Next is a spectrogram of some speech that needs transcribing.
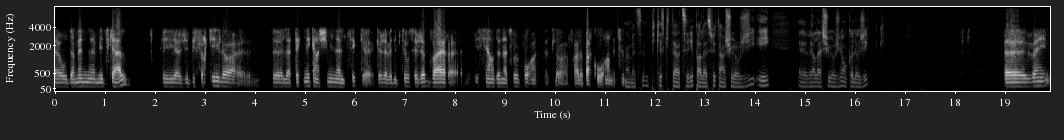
euh, au domaine médical. Et j'ai bifurqué là, de la technique en chimie analytique que j'avais débuté au Cégep vers les sciences de nature pour ensuite faire le parcours en médecine. En médecine. Puis qu'est-ce qui t'a attiré par la suite en chirurgie et vers la chirurgie oncologique? Ben,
